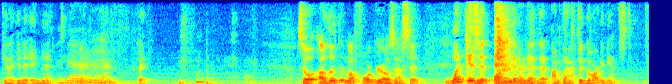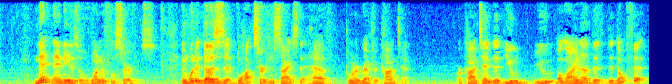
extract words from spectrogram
Can I get an amen? Amen. Thank you. So I looked at my four girls and I said, what is it on the internet that I'm going to have to guard against? Net Nanny is a wonderful service. And what it does is it blocks certain sites that have pornographic content or content that you, you align up that, that don't fit.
